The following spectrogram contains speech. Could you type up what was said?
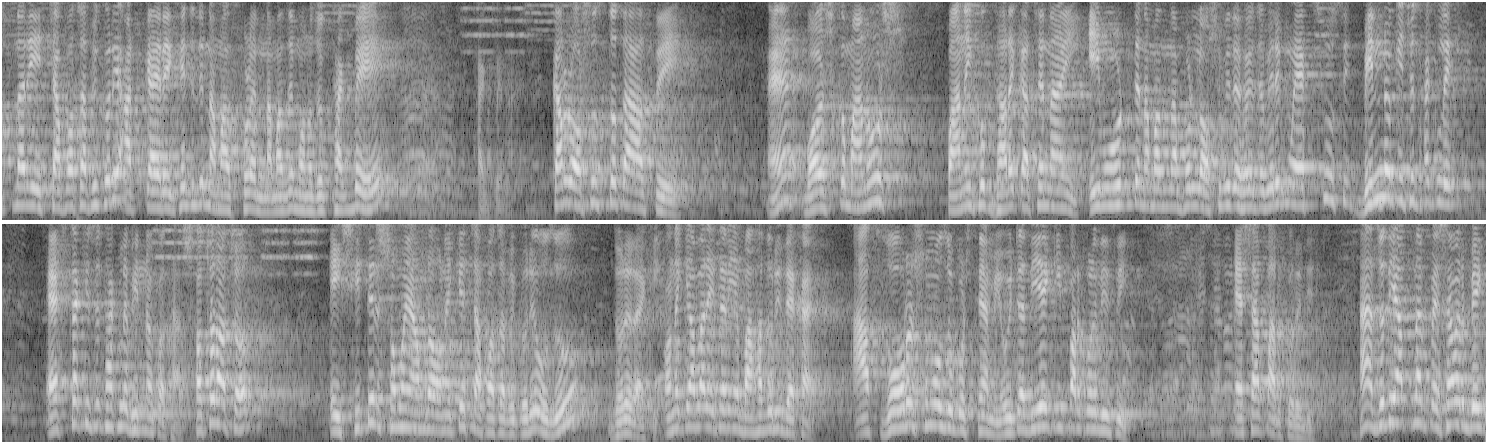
আপনার এই চাপাচাপি করে আটকায় রেখে যদি নামাজ পড়েন, নামাজে মনোযোগ থাকবে? থাকবে না। কারোর অসুস্থতা আছে হ্যাঁ? বয়স্ক মানুষ পানি খুব ধারে কাছে নাই, এই মুহূর্তে নামাজ না পড়লে অসুবিধা হয়ে যাবে। এরকম এক্সক্লুসিভ ভিন্ন কিছু থাকলে এক্সট্রা কিছু থাকলে ভিন্ন কথা। সচরাচর এই শীতের সময় আমরা অনেকে চাপাচাপি করে অজু ধরে রাখি। অনেকে আবার এটা নিয়ে বাহাদুরি দেখায়। আজ জোহরের সময় উজু করছি আমি, ওইটা দিয়ে কি পার করে দিছি? এসা পার করে দিছি। হ্যাঁ যদি আপনার পেশাবের বেগ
